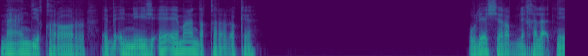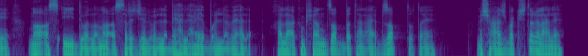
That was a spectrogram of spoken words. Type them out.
ما عندي قرار بإني إجي. إيه إيه ما عندك قرار. أوكي. وليش يا ربني خلقتني ناقص إيد ولا ناقص رجل ولا بهالعيب ولا بهال؟ خلقك مشان تظبط هالعيب. زبطه طيب. مش عاجبك اشتغل عليه.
